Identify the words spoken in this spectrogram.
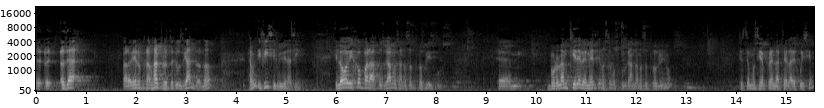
Eh, eh, o sea, para bien o para mal, pero estoy juzgando, ¿no? Está muy difícil vivir así. Y luego dijo para juzgarnos a nosotros mismos. Eh, ¿Borolam quiere Bemet que nos estemos juzgando a nosotros mismos? ¿Que estemos siempre en la tela de juicio?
